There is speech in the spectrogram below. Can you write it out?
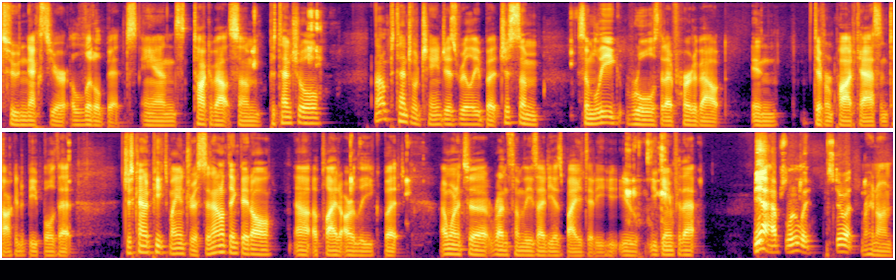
to next year a little bit and talk about some potential not potential changes really, but just some some league rules that I've heard about in different podcasts and talking to people that just kind of piqued my interest. And I don't think they'd all uh, apply to our league, but I wanted to run some of these ideas by you, Diddy. You, you you game for that? Yeah, absolutely. Let's do it. Right on.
